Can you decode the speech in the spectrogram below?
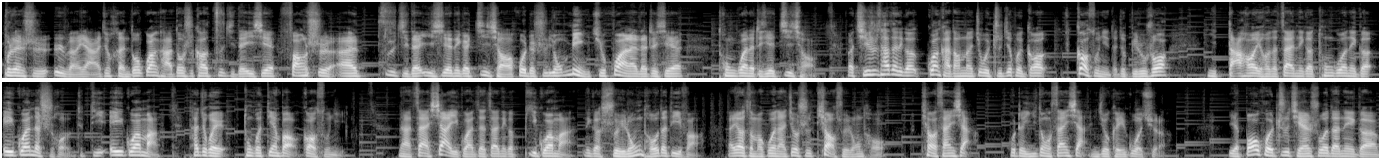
不认识日文呀，就很多关卡都是靠自己的一些方式，呃，自己的一些那个技巧，或者是用命去换来的这些通关的这些技巧。那，其实他在这个关卡当中呢，就会直接会告告诉你的，就比如说。你打好以后呢，在那个通过那个 A 关的时候，就第 A 关嘛，他就会通过电报告诉你。那在下一关，在在那个 B 关嘛，那个水龙头的地方，哎，要怎么过呢？就是跳水龙头，跳三下或者移动三下，你就可以过去了。也包括之前说的那个，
